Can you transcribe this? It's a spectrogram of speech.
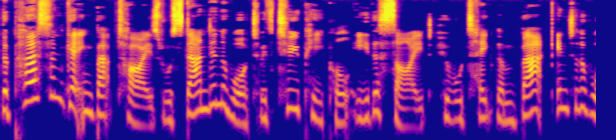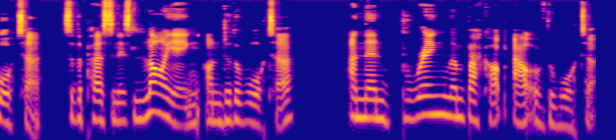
The person getting baptized will stand in the water with two people either side who will take them back into the water so the person is lying under the water and then bring them back up out of the water.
